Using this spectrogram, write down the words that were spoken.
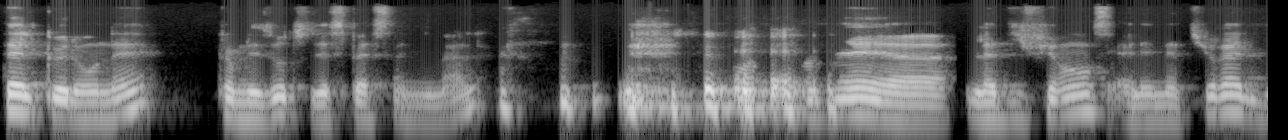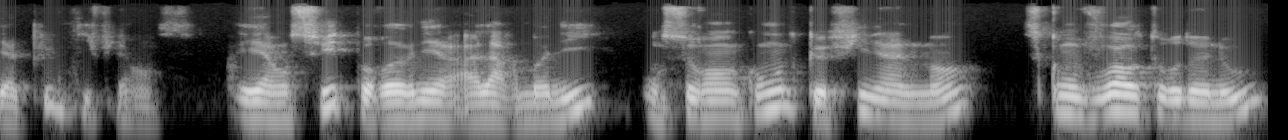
tel que l'on est, comme les autres espèces animales. Mais euh, la différence, elle est naturelle, il n'y a plus de différence. Et ensuite, pour revenir à l'harmonie, on se rend compte que finalement, ce qu'on voit autour de nous,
